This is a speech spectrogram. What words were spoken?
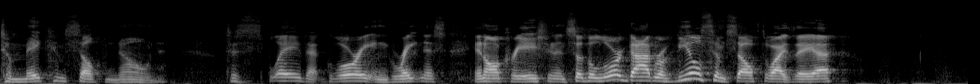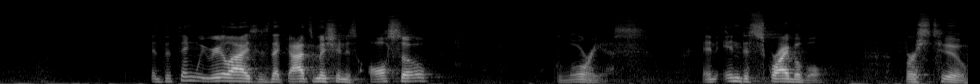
to make himself known, to display that glory and greatness in all creation. And so the Lord God reveals himself to Isaiah and the thing we realize is that God's mission is also glorious and indescribable. Verse 2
